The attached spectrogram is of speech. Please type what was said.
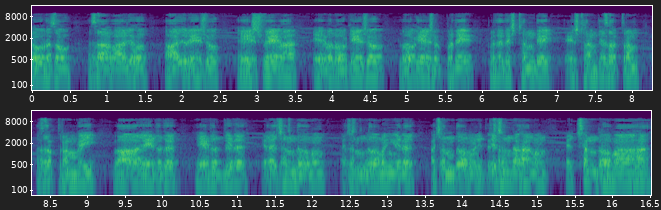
गौरसौ असावायुः आयुरेषु एष्वेव एव लोकेषु लोकेषु प्रति प्रतितिष्ठन्ति तिष्ठन्त्यसत्रम् असत्रम् वै वा एतत् एतद्वित् यदछन्दोमम् अछन्दोमम् यत् अछन्दोममित्यछन्दहामम्। यच्छन्दोमाः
